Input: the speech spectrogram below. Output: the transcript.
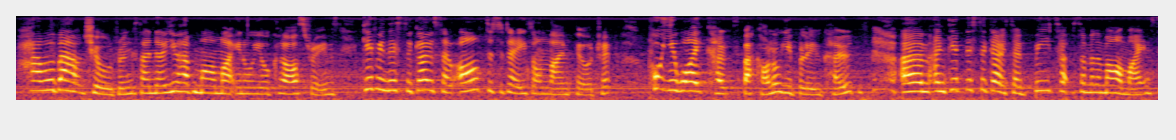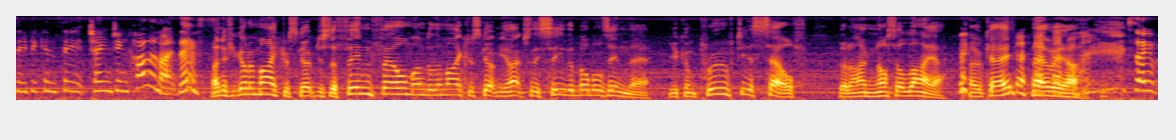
How about children, because I know you have Marmite in all your classrooms, giving this a go. So after today's online field trip, put your white coats back on, or your blue coats, um, and give this a go. So beat up some of the Marmite and see if you can see it changing colour like this. And if you've got a microscope, just a thin film under the microscope, and you'll actually see the bubbles in there. You can prove to yourself that I'm not a liar. Okay? there we are. So,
